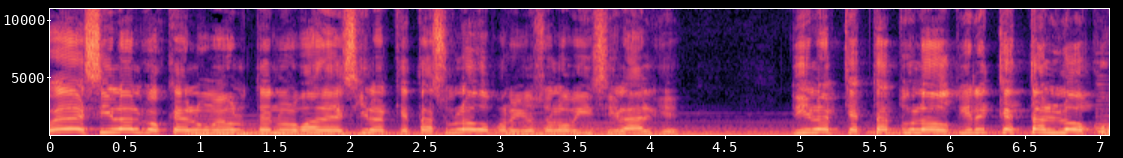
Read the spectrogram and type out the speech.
Voy a decir algo que a lo mejor usted no lo va a decir al que está a su lado, pero yo se lo voy a decir a alguien. Dile al que está a tu lado, tienes que estar loco.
